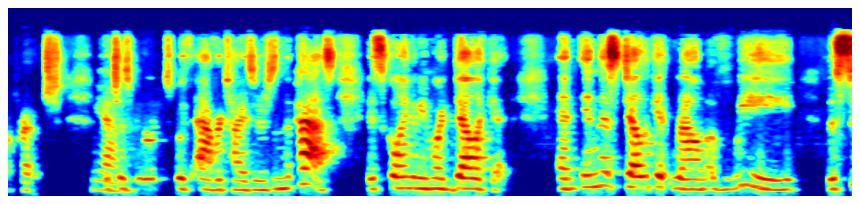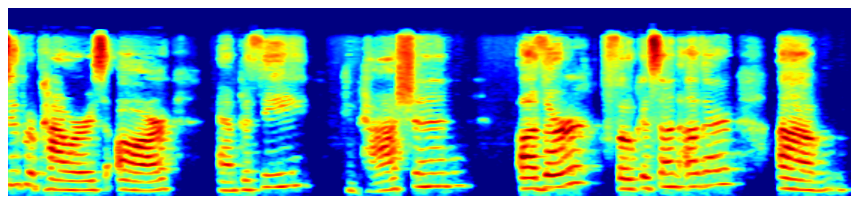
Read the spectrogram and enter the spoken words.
approach yeah. which has worked with advertisers in the past. It's going to be more delicate. And in this delicate realm of we the superpowers are empathy compassion other focus on other um,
